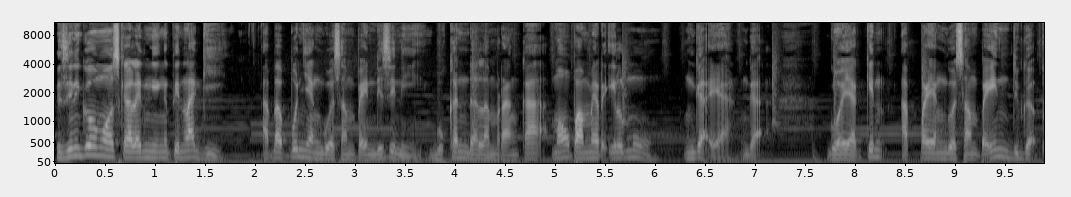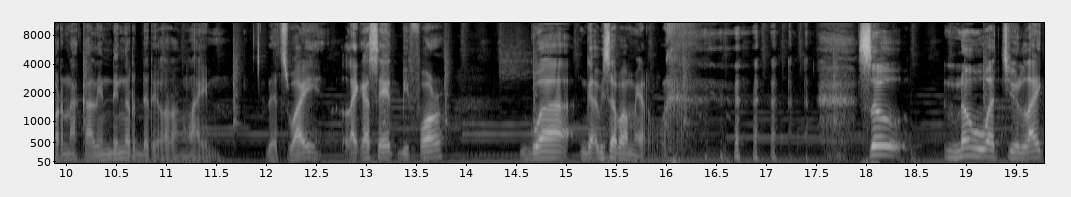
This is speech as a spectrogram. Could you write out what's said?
di sini gue mau sekalian ngingetin lagi, apa pun yang gue sampaikan di sini bukan dalam rangka mau pamer ilmu, enggak ya, enggak. Gue yakin apa yang gue sampaikan juga pernah kalian denger dari orang lain. That's why, like I said before, gue nggak bisa pamer. so, know what you like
